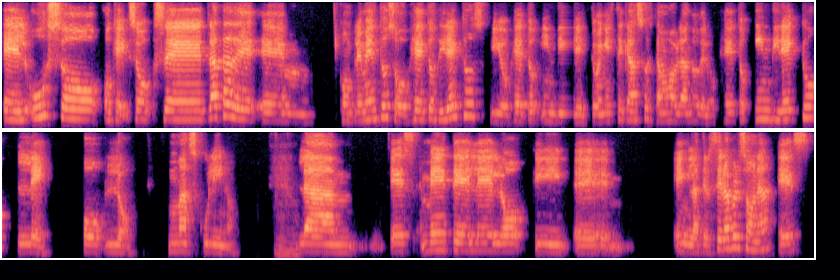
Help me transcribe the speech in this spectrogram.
el uso, ok, so se trata de em, complementos o objetos directos y objeto indirecto. En este caso estamos hablando del objeto indirecto le o lo, masculino. La, es mete, lo y eh, en la tercera persona es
